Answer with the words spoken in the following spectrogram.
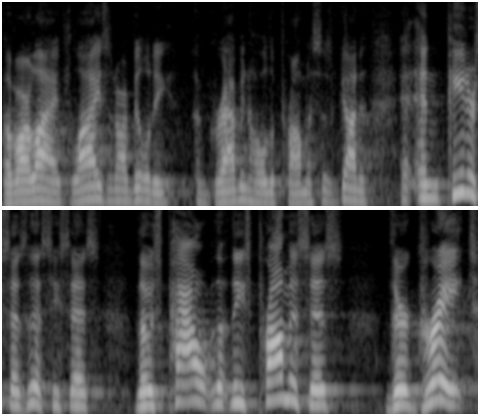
of our life lies in our ability of grabbing hold of the promises of God. And, and Peter says this he says, those power, these promises, they're great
